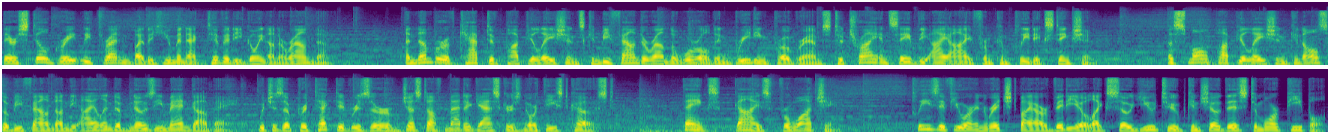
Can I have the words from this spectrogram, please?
they are still greatly threatened by the human activity going on around them. A number of captive populations can be found around the world in breeding programs to try and save the Aye Aye from complete extinction. A small population can also be found on the island of Nosy Mangabe, which is a protected reserve just off Madagascar's northeast coast. Thanks, guys, for watching. Please if you are enriched by our video like so YouTube can show this to more people,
